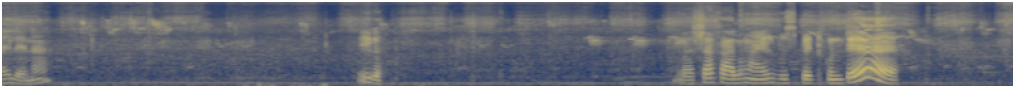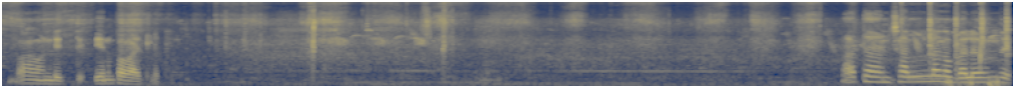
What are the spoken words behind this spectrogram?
ఆయిలేనా? ఇగో వర్షాకాలం ఆయిల్ పూసి పెట్టుకుంటే బాగుండిద్ది ఇనుప వాటికి వాతావరణం చల్లగా భలే ఉంది.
